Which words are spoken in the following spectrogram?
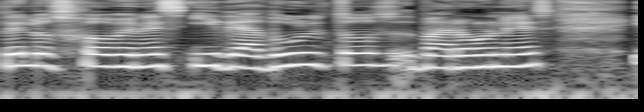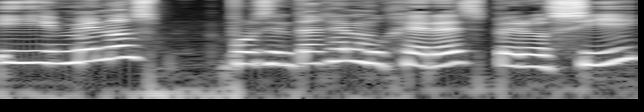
de los jóvenes y de adultos, varones y menos porcentaje en mujeres, pero sí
